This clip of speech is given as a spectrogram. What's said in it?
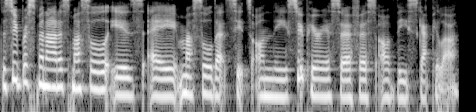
The supraspinatus muscle is a muscle that sits on the superior surface of the scapula.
